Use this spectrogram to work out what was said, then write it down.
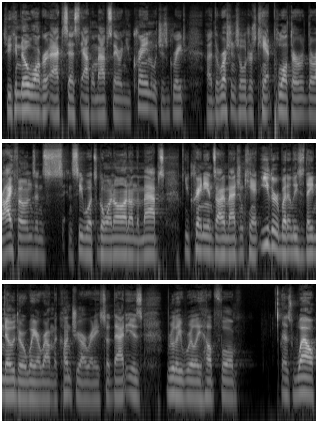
So you can no longer access Apple Maps there in Ukraine, which is great. Uh, the Russian soldiers can't pull out their, their iPhones and, and see what's going on on the maps. Ukrainians, I imagine, can't either, but at least they know their way around the country already. So that is really, really helpful as well.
